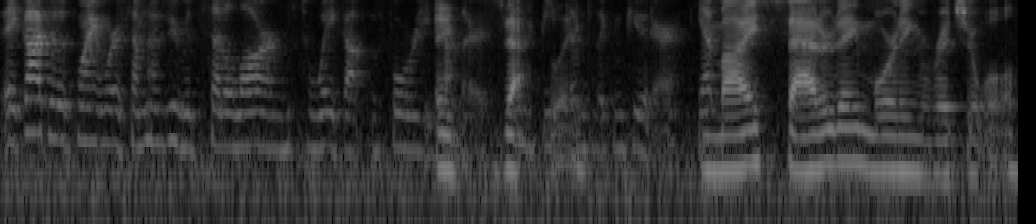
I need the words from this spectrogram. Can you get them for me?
it got to the point where sometimes we would set alarms to wake up before each other and Exactly. beat them to the computer. Yep. My Saturday morning ritual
